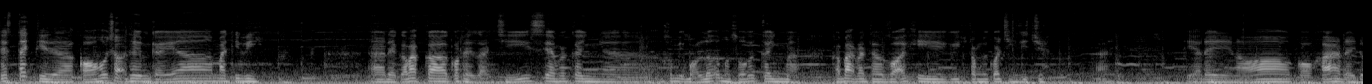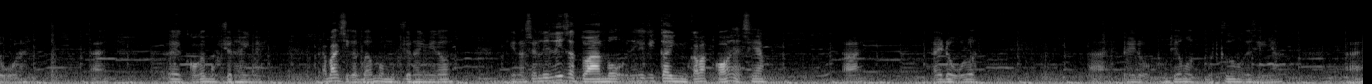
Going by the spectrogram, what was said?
Ztech thì ờ, có hỗ trợ thêm cái uh, MyTV à, để các bác có thể giải trí xem các kênh không bị bỏ lỡ một số các kênh mà các bạn đang theo dõi khi trong cái quá trình di chuyển. Đấy thì ở đây thì nó có khá là đầy đủ này. Đấy. đây có cái mục truyền hình này. Các bác chỉ cần bấm vào mục truyền hình này thôi. Thì nó sẽ list ra toàn bộ những cái kênh mà các bác có thể xem. Đấy. đầy đủ luôn. Đấy. đầy đủ. Không thiếu một bất cứ một cái gì nhá. Đấy.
